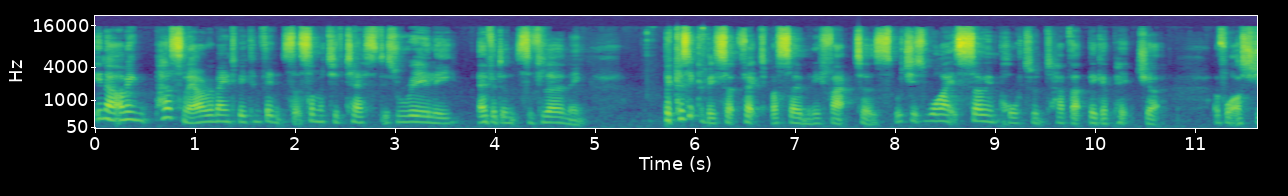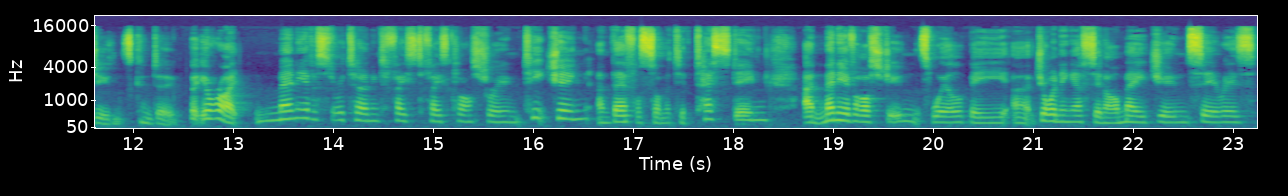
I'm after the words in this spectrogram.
you know, I mean, personally, I remain to be convinced that summative test is really evidence of learning because it can be affected by so many factors, which is why it's so important to have that bigger picture of what our students can do. But you're right, many of us are returning to face to face classroom teaching and therefore summative testing, and many of our students will be uh, joining us in our May June series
